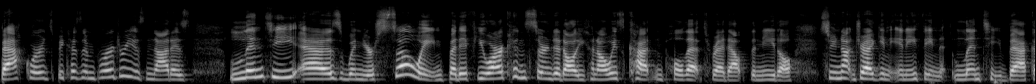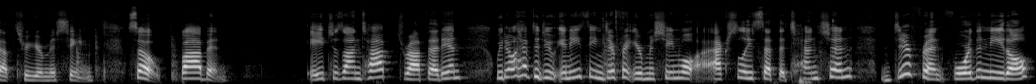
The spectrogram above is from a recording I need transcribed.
backwards because embroidery is not as linty as when you're sewing, but if you are concerned at all, you can always cut and pull that thread out the needle so you're not dragging anything linty back up through your machine. So, bobbin, H is on top, drop that in. We don't have to do anything different. Your machine will actually set the tension different for the needle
